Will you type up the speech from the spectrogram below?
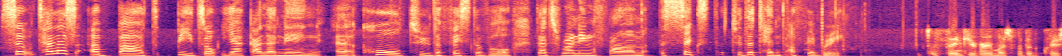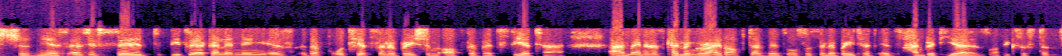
So, tell us about Pitso Ya Kalaneng, a call to the festival that's running from the 6th to the 10th of February. Thank you very much for that question. Yes, as you've said, Pitso Ya Kalaneng is the 40th celebration of the Wits Theatre. Um, and it is coming right after Wits also celebrated its 100 years of existence.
